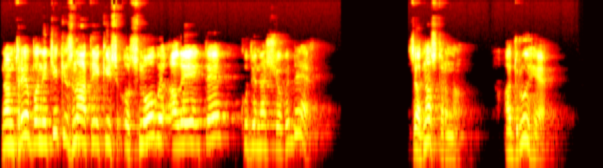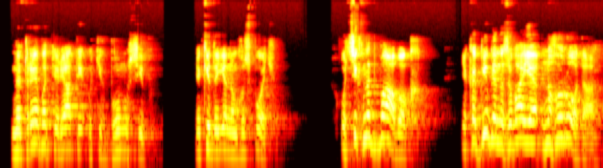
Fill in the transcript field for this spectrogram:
Нам треба не тільки знати якісь основи, але й те, куди нас що веде. Це одна сторона. А друге, не треба тіряти отих бонусів, які дає нам Господь. Оцих надбавок, яка Біблія називає нагорода.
